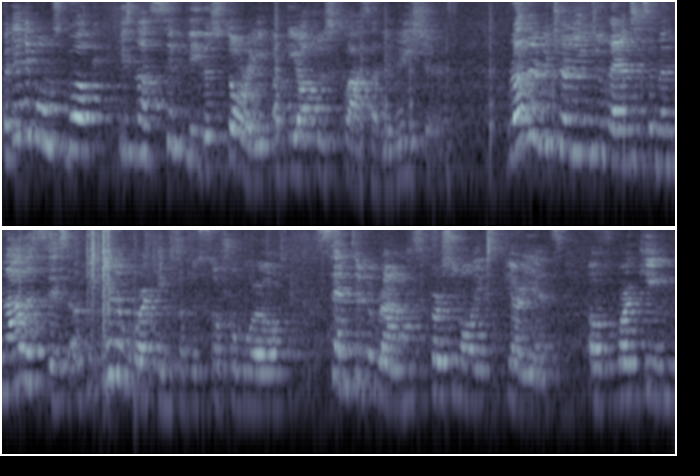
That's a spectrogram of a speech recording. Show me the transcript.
But Eribon's book is not simply the story of the author's class alienation. Rather, Returning to Reims is an analysis of the inner workings of the social world centered around his personal experience of working,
